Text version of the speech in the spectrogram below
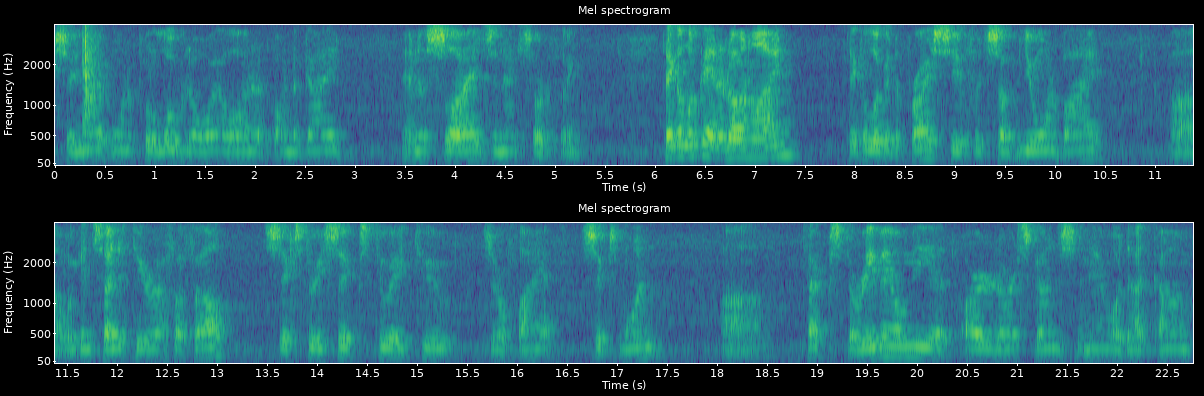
so you might want to put a little bit of oil on it, on the guide and the slides and that sort of thing. Take a look at it online. Take a look at the price, see if it's something you want to buy. Uh, we can send it to your FFL, 636-282-0561. Uh, text or email me at art at artsgunsandammo.com.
